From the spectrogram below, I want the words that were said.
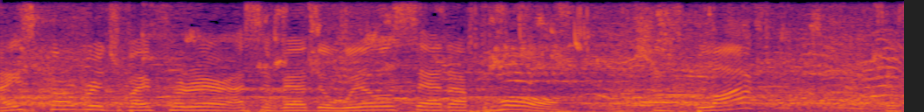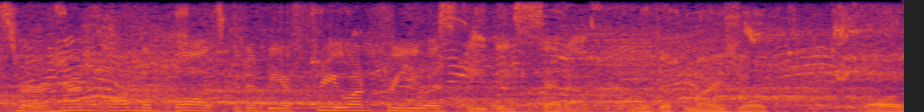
Nice coverage by Ferrer. Acevedo will set up Ho. She's blocked, gets her hand on the ball. It's going to be a free one for UST. They set up. Look at Mizot. Oh,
